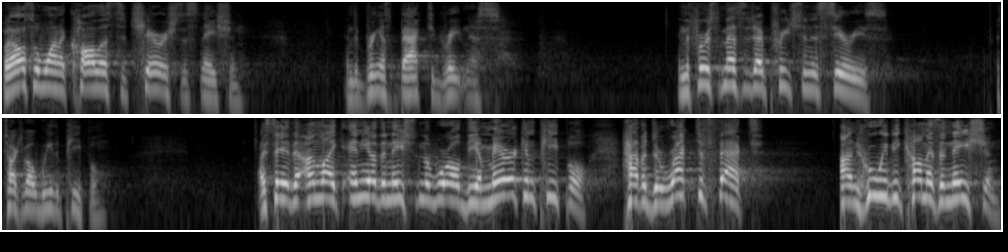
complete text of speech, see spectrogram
But I also want to call us to cherish this nation and to bring us back to greatness. In the first message I preached in this series, I talked about we the people. I say that unlike any other nation in the world, the American people have a direct effect on who we become as a nation.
